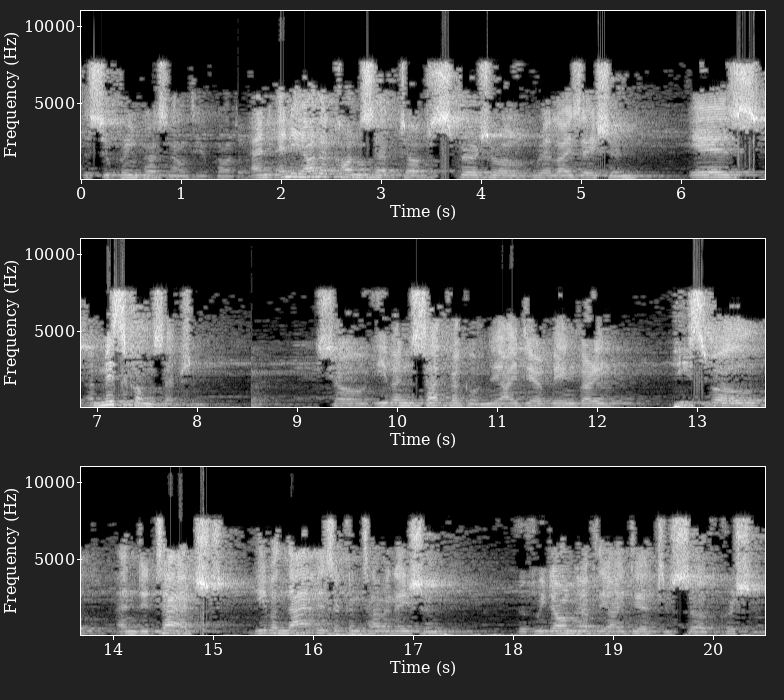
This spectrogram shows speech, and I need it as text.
the Supreme Personality of God. And any other concept of spiritual realization is a misconception. So even Sattvagun, the idea of being very peaceful and detached, even that is a contamination if we don't have the idea to serve Krishna.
